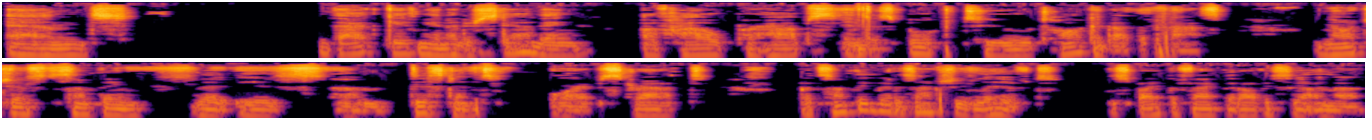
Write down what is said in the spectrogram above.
And that gave me an understanding of how perhaps in this book to talk about the past, not just something that is um, distant or abstract, but something that is actually lived, despite the fact that obviously I'm a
